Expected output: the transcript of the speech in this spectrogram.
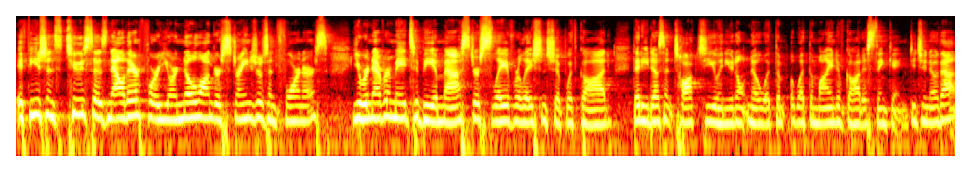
Ephesians 2 says, Now therefore, you are no longer strangers and foreigners. You were never made to be a master slave relationship with God, that He doesn't talk to you and you don't know what the, what the mind of God is thinking. Did you know that?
